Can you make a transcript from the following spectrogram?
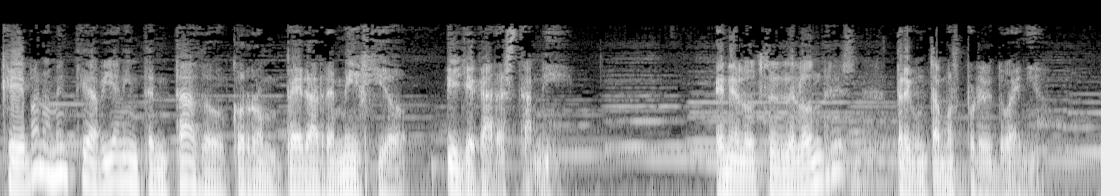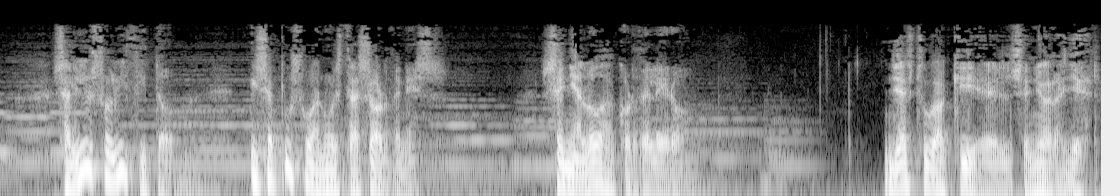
que vanamente habían intentado corromper a Remigio y llegar hasta mí. En el hotel de Londres preguntamos por el dueño. Salió solícito y se puso a nuestras órdenes. Señaló a Cordelero. Ya estuvo aquí el señor ayer,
